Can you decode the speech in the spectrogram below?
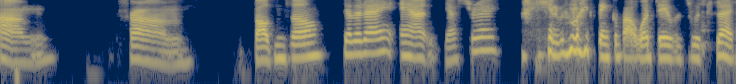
um, from Baldwinsville the other day and yesterday. I can't even like think about what day was which day,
